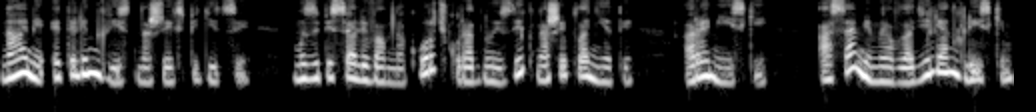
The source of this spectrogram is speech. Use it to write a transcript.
Нами это лингвист нашей экспедиции. Мы записали вам на корочку родной язык нашей планеты арамейский, а сами мы овладели английским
